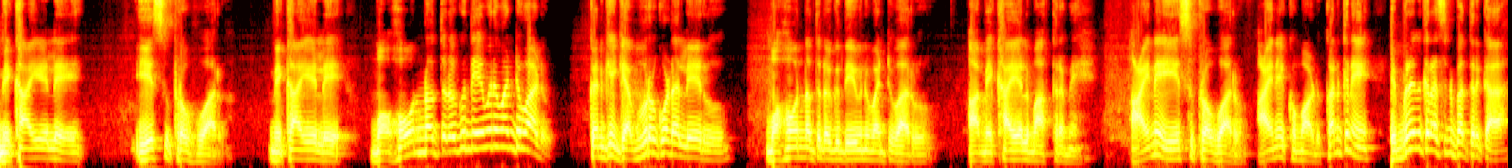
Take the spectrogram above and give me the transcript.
మిఖాయేలే యేసు ప్రభువారు. మిఖాయేలే మహోన్నతులకు దేవుని వంటివాడు కనుక ఇంకెవ్వరు కూడా లేరు మహోన్నతులకు దేవుని వంటివారు ఆ మిఖాయేలు మాత్రమే. ఆయనే యేసు ప్రభువారు. ఆయనే కుమారుడు. కనుకనే ఎబ్రిల్కి రాసిన పత్రిక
